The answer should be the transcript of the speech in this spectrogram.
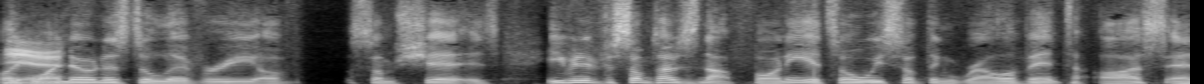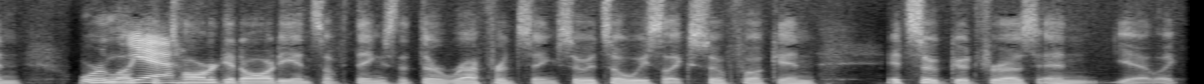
Like yeah. Wynonna's delivery of some shit is even if sometimes it's not funny, it's always something relevant to us, and we're like Yeah. the target audience of things that they're referencing. So it's always like so fucking, it's so good for us. And yeah, like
